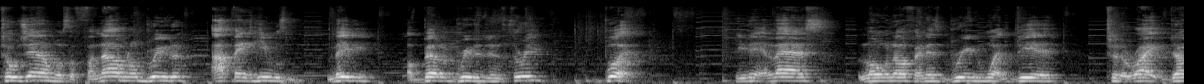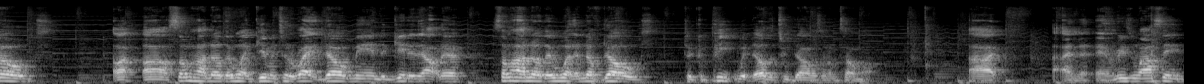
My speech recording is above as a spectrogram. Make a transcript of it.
Toe Jam was a phenomenal breeder. I think he was maybe a better breeder than three, but he didn't last long enough and his breeding wasn't did to the right dogs. Uh, uh, somehow or another, they wasn't given to the right dog man to get it out there. Somehow or another, there wasn't enough dogs to compete with the other two dogs that I'm talking about. All right. And, and the reason why I say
